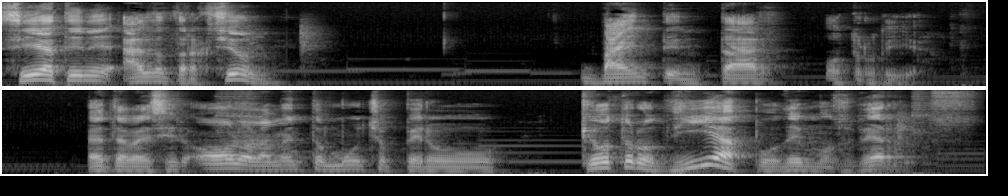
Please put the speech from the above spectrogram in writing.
Si ella tiene alta atracción, va a intentar otro día. Ella te va a decir, oh, lo lamento mucho, pero ¿qué otro día podemos verlos?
